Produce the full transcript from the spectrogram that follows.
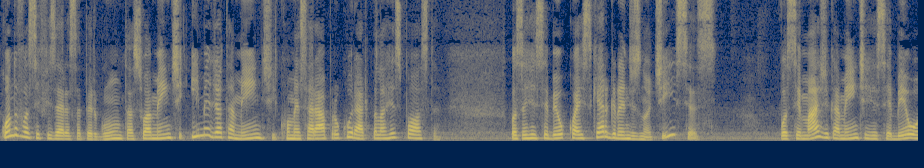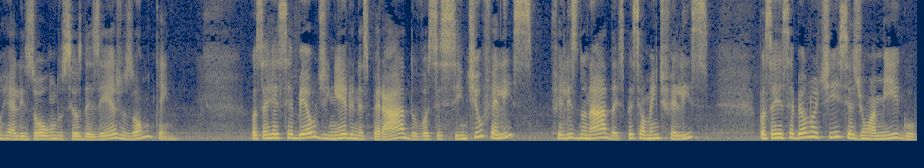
Quando você fizer essa pergunta, a sua mente imediatamente começará a procurar pela resposta você recebeu quaisquer grandes notícias? Você magicamente recebeu ou realizou um dos seus desejos ontem? Você recebeu dinheiro inesperado? Você se sentiu feliz? Feliz do nada, especialmente feliz? Você recebeu notícias de um amigo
